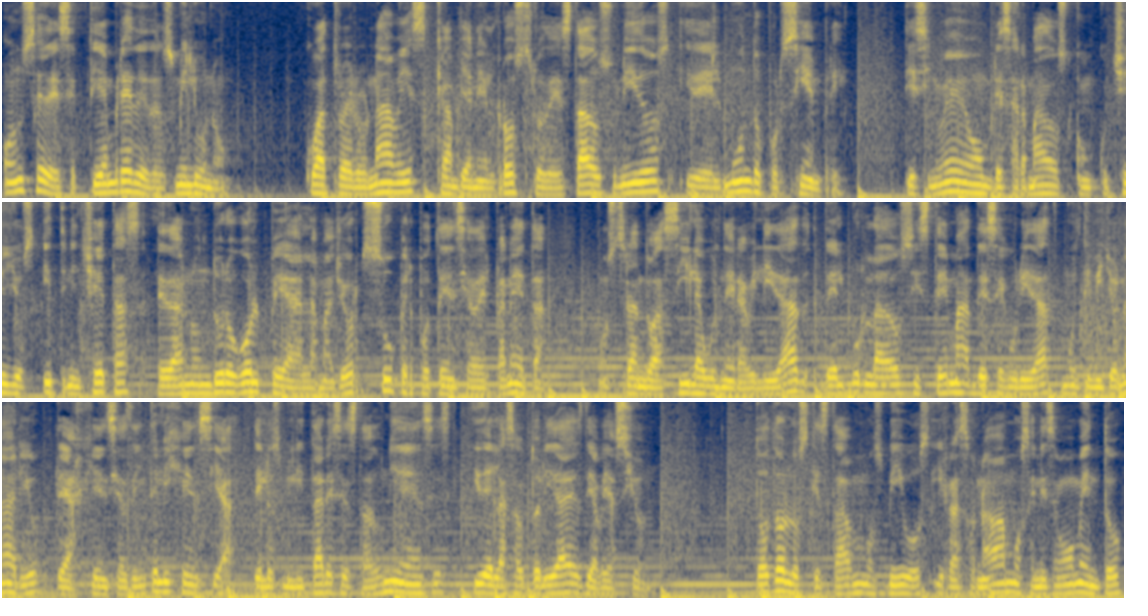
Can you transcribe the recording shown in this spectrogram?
11 de septiembre de 2001. Cuatro aeronaves cambian el rostro de Estados Unidos y del mundo por siempre. 19 hombres armados con cuchillos y trinchetas le dan un duro golpe a la mayor superpotencia del planeta, mostrando así la vulnerabilidad del burlado sistema de seguridad multimillonario de agencias de inteligencia, de los militares estadounidenses y de las autoridades de aviación. Todos los que estábamos vivos y razonábamos en ese momento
